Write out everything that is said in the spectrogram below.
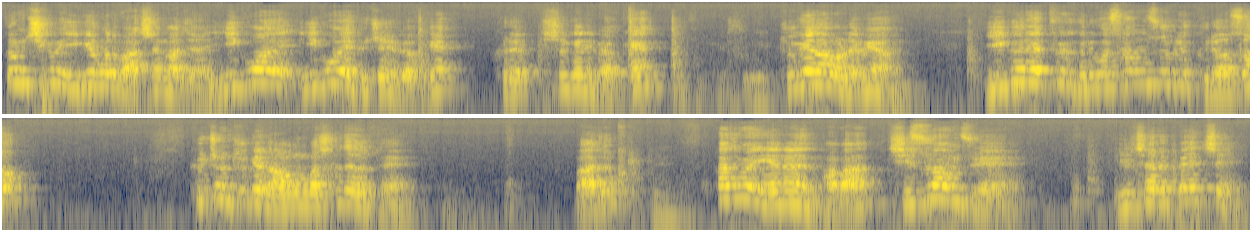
그럼 지금 이 경우도 마찬가지야. 이거의 이거의 교점이 몇 개? 그래프 실견이 몇 개? 두 개. 나오려면 이 그래프 그리고 상수를 그려서 교점 두 개 나오는 거 찾아도 돼. 맞아? 하지만 얘는 봐봐. 지수함수에 1차를 뺐지.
